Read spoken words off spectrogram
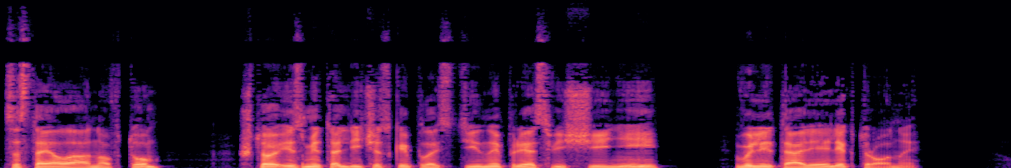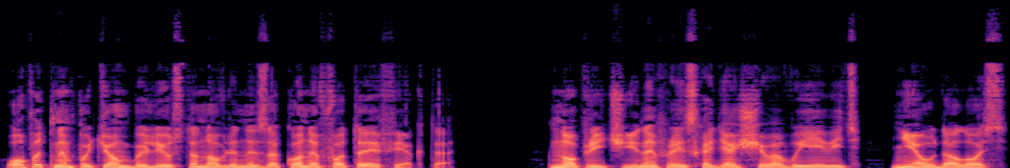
Состояло оно в том, что из металлической пластины при освещении вылетали электроны. Опытным путем были установлены законы фотоэффекта, но причины происходящего выявить не удалось.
